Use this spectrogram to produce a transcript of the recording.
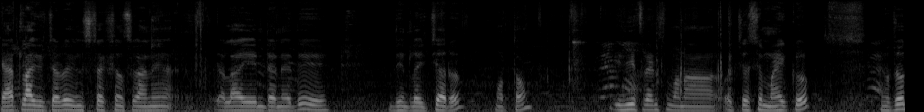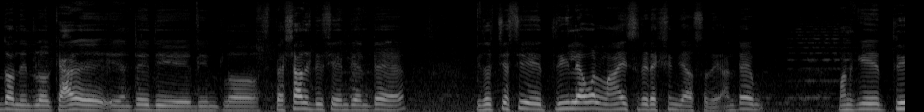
క్యాట్లాగ్ ఇచ్చాడు. ఇన్స్ట్రక్షన్స్ కానీ ఎలా ఏంటి అనేది దీంట్లో ఇచ్చారు మొత్తం. ఇది ఫ్రెండ్స్ మన వచ్చేసి మైక్. చూద్దాం దీంట్లో క్యా అంటే ఇది దీంట్లో స్పెషాలిటీస్ ఏంటి అంటే ఇది వచ్చేసి త్రీ లెవెల్ నాయిస్ రిడక్షన్ చేస్తుంది. అంటే మనకి త్రీ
